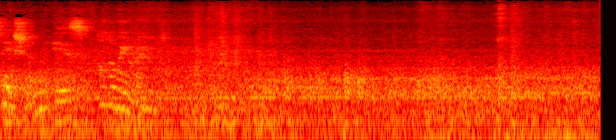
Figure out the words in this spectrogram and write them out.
station is Holloway Road.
